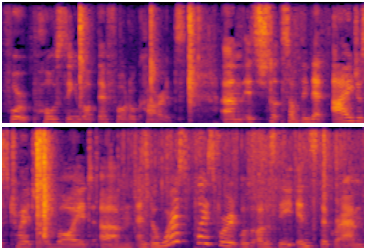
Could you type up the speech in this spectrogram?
for posting about their photo cards. Um, it's something that i just try to avoid um, and the worst place for it was honestly instagram.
